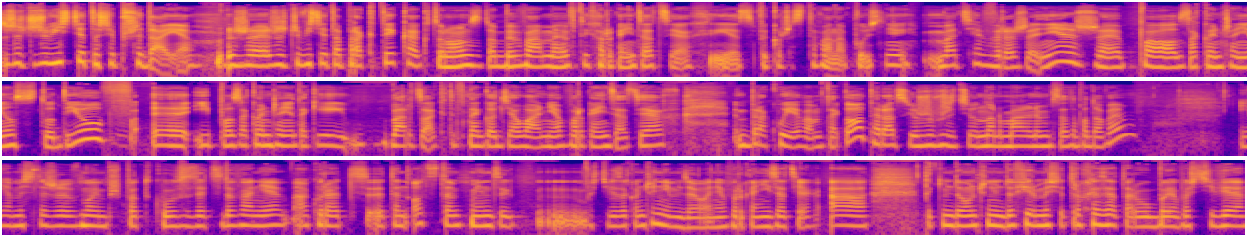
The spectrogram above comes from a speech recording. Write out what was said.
rzeczywiście to się przydaje, że rzeczywiście ta praktyka, którą zdobywamy w tych organizacjach jest wykorzystywana później. Macie wrażenie, że po zakończeniu studiów yy, i po zakończeniu takiej bardzo aktywnego działania w organizacjach brakuje wam tego teraz już w życiu normalnym, zawodowym? Ja myślę, że w moim przypadku zdecydowanie akurat ten odstęp między mm, właściwie zakończeniem działania w organizacjach, a takim dołączeniem do firmy się trochę zatarł, bo ja właściwie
